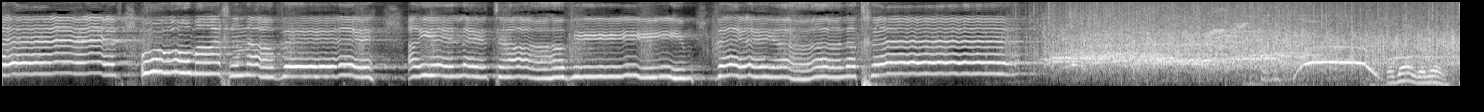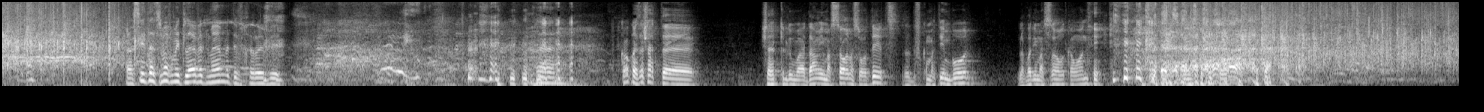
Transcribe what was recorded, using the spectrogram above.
ומערך נווה, איילת האבים וילדכם. גדול, גדול. תעשי את עצמך מתלהבת מהם ותבחרי בי. קודם כל, זה שאת, אה, שאת כאילו אדם עם מסורת מסורתית, זה דווקא מתאים בול, לעבוד עם מסורת כמוני.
